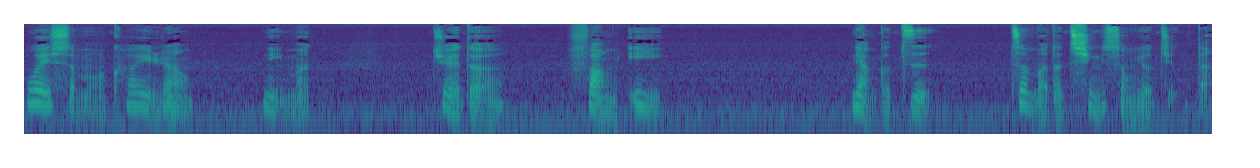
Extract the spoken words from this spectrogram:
为什么可以让你们觉得“防疫”两个字这么的轻松又简单？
